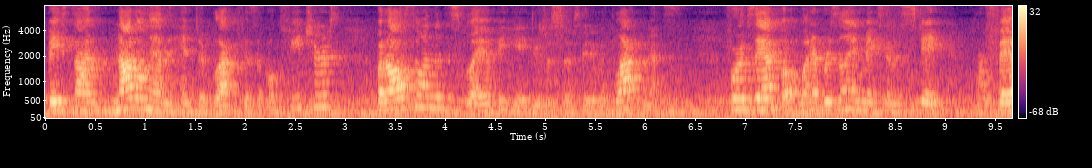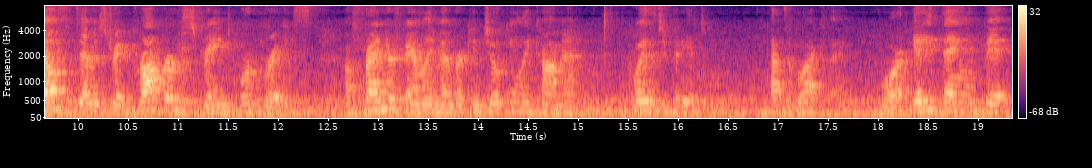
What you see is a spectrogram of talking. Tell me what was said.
based on not only on the hint of black physical features, but also on the display of behaviors associated with blackness. For example, when a Brazilian makes a mistake or fails to demonstrate proper restraint or grace, a friend or family member can jokingly comment, coisa de preto, that's a black thing, or ele tem um pé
